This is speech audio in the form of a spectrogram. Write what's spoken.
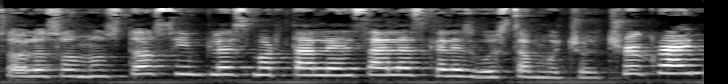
Solo somos dos simples mortales a las que les gusta mucho el true crime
